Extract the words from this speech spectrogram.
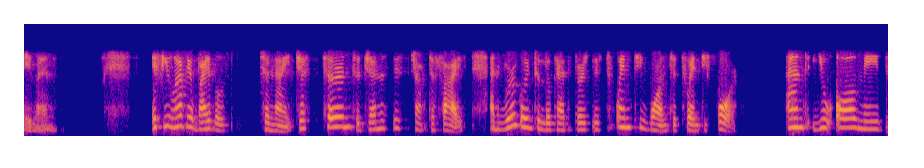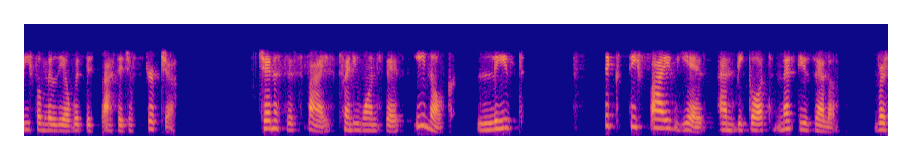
Amen. If you have your Bibles tonight, just turn to Genesis chapter 5, and we're going to look at verses 21 to 24. And you all may be familiar with this passage of scripture. Genesis 5:21 says, Enoch lived 65 years and begot Methuselah. Verse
